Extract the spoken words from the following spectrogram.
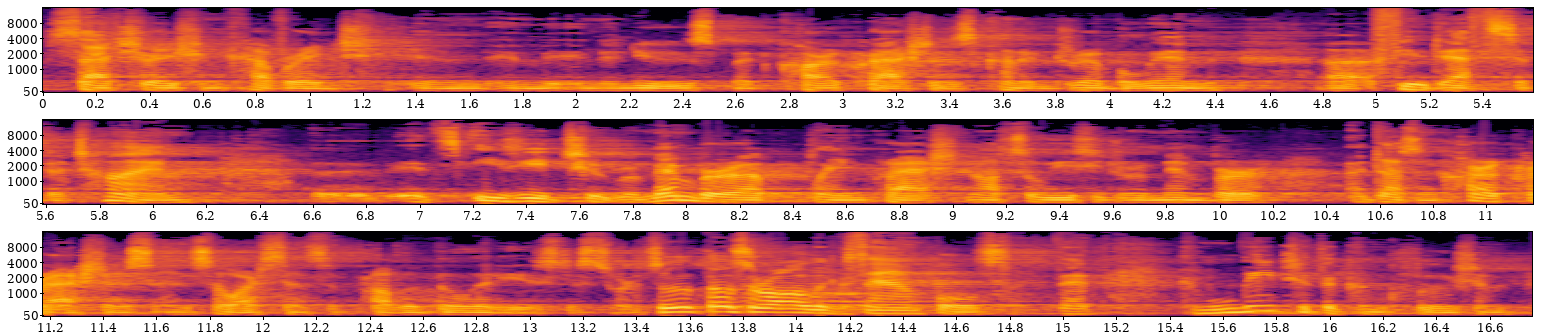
saturation coverage in, in, the, in, the, news, but car crashes kind of dribble in uh, a few deaths at a time. Uh, it's easy to remember a plane crash, not so easy to remember a dozen car crashes, and so our sense of probability is distorted. So those are all examples that can lead to the conclusion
